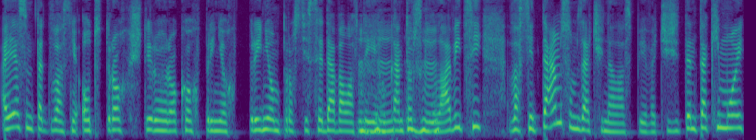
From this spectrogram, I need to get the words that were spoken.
A ja som tak vlastne od troch, štyroch rokoch pri, ňoch, pri ňom proste sedávala v tej jeho kantorskej lavici. Vlastne tam som začínala spievať. Čiže ten taký môj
